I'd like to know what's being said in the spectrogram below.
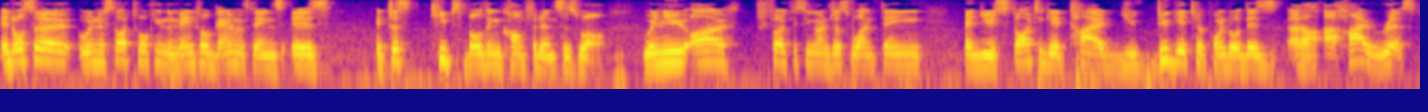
It also, when you start talking the mental game of things, is it just keeps building confidence as well. When you are focusing on just one thing and you start to get tired, you do get to a point where there's a, a high risk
